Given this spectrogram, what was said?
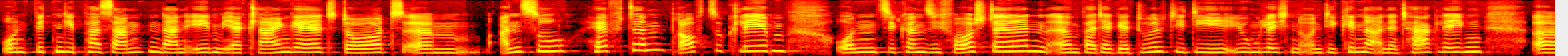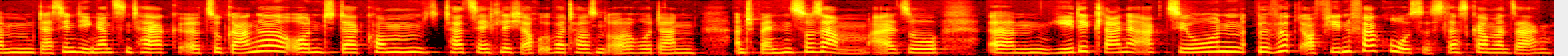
und bitten die Passanten dann eben ihr Kleingeld dort ähm, anzuheften, draufzukleben. Und Sie können sich vorstellen, äh, bei der Geduld, die die Jugendlichen und die Kinder an den Tag legen, ähm, da sind die den ganzen Tag äh, zugange und da kommen tatsächlich auch über 1000 Euro dann an Spenden zusammen. Also ähm, jede kleine Aktion bewirkt auf jeden Fall Großes, das kann man sagen.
